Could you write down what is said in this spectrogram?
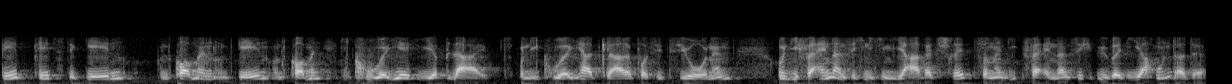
die Päpste gehen und kommen und gehen und kommen, die Kurie hier bleibt. Und die Kurie hat klare Positionen Und die verändern sich nicht im Jahresschritt, sondern die verändern sich über die Jahrhunderte.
